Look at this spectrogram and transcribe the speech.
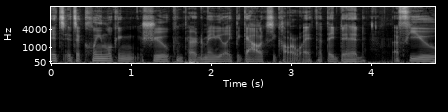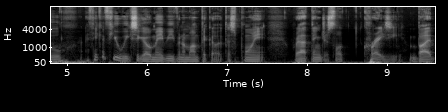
it's it's a clean looking shoe compared to maybe like the Galaxy colorway that they did a few I think a few weeks ago, maybe even a month ago at this point, where that thing just looked crazy. But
